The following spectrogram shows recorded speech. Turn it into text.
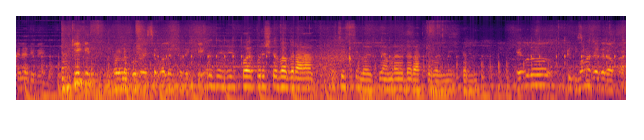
ফেলে দিবেন। কি কি ধরনের ভুল হয়েছে বলেন তো দেখি। এই যে পরিষ্কার ভাবে রাখা উচিত ছিল আর কি আমরা ওটা রাখতে পারিনি এগুলো একটু মনোযোগের অভাব।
